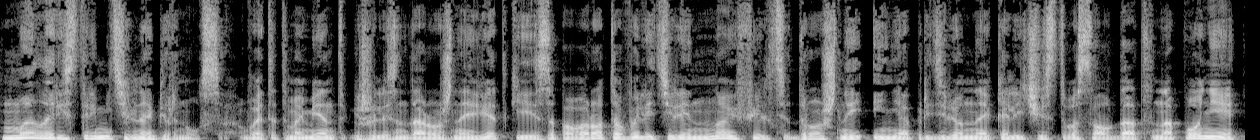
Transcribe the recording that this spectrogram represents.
Мэлори стремительно обернулся. В этот момент к железнодорожной ветке из-за поворота вылетели Нойфельд, Дрошный и неопределенное количество солдат на пони,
